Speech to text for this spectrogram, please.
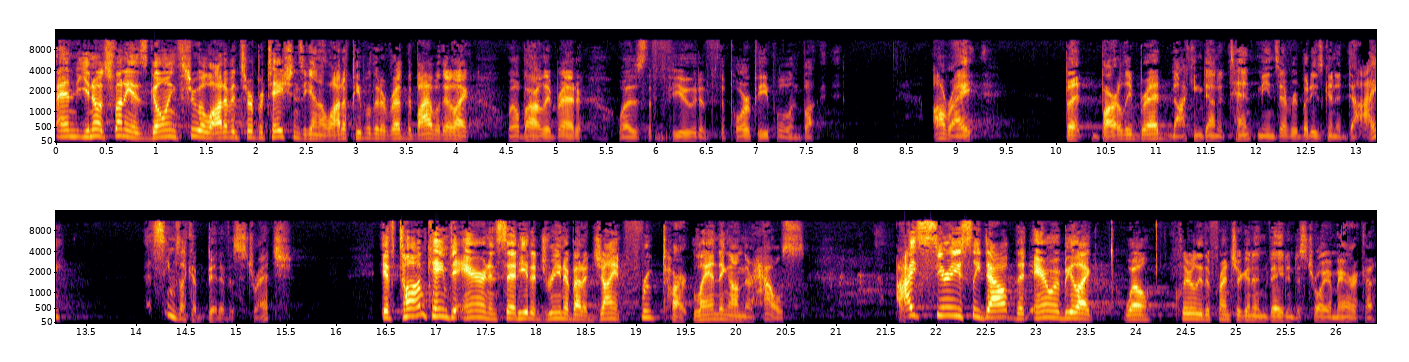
And you know what's funny is going through a lot of interpretations again, a lot of people that have read the Bible, they're like, well, barley bread was the food of the poor people. and All right, but barley bread knocking down a tent means everybody's going to die? That seems like a bit of a stretch. If Tom came to Aaron and said he had a dream about a giant fruit tart landing on their house, I seriously doubt that Aaron would be like, well, clearly the French are going to invade and destroy America.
